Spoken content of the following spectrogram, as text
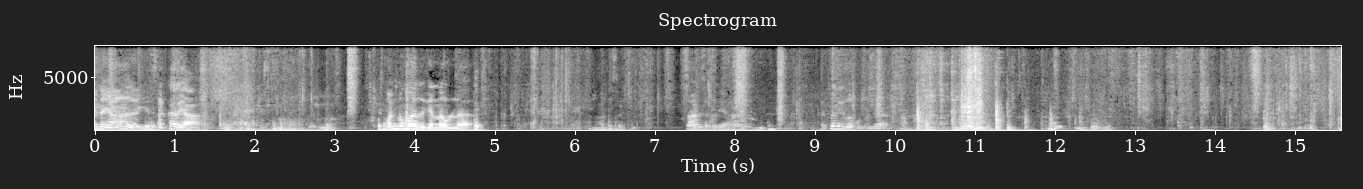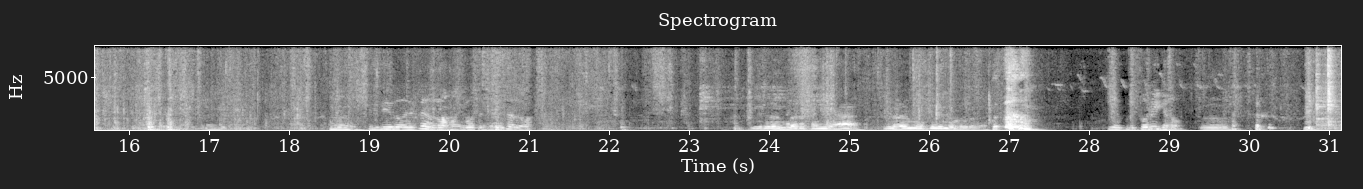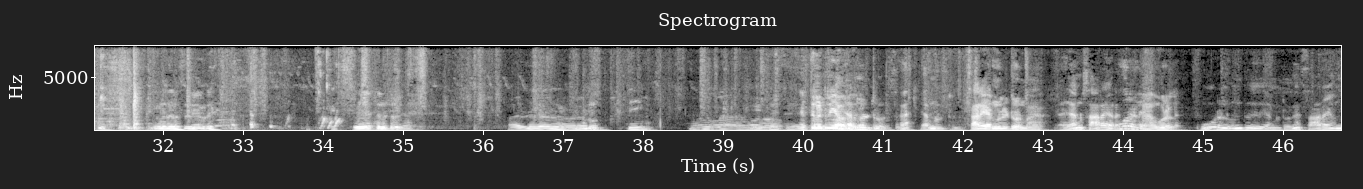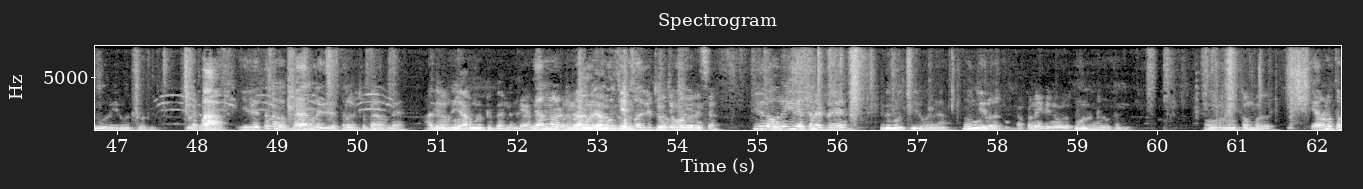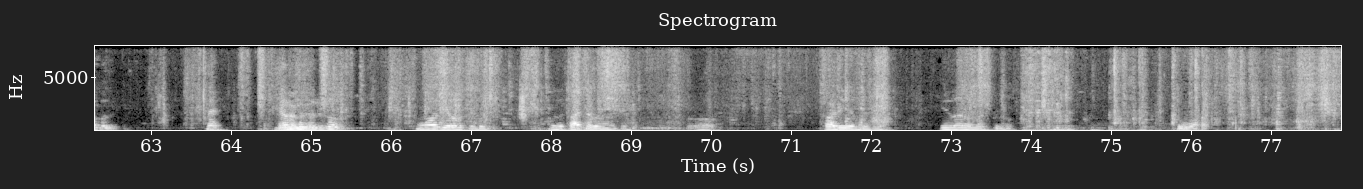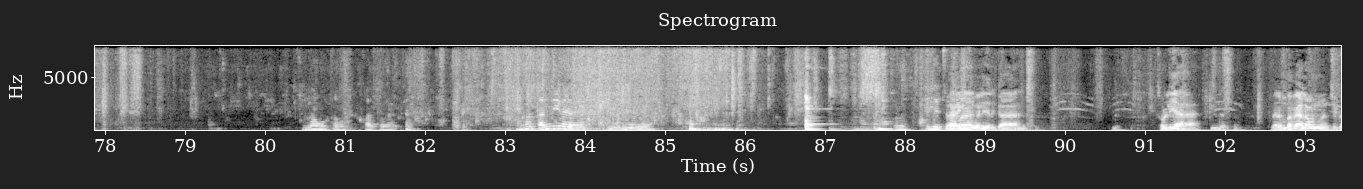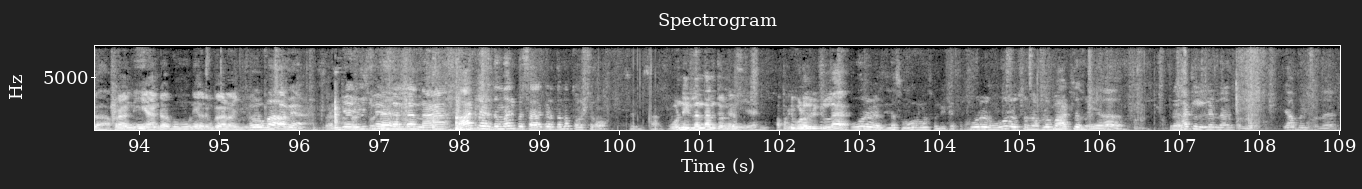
என்னையா சர்க்கரையா? மண்ணு மாதிரி இருக்கு என்ன உள்ள. நாட்டு சர்க்கரையா? எத்தனை கிலோ போட்டிருக்க? ம் இது இருபது லிட்டர் எடுக்கலாமா? இருபத்தஞ்சு லிட்டர் எடுக்கலாம். இதுல இருந்து வர தண்ணியா? இதுல இருந்து எப்படி இருந்து விடுறது இது இப்படி சொருவிக்கணும் இவ்வளோ சரி விடு. இது எத்தனை லிட்டர் இருக்கு அது ஒரு நூத்தி எத்தனை லிட்டரியா இரநூறு லிட்டர் வரும் சார். இரநூறு லிட்டர். சாரை இரநூறு லிட்டர் வருமா? இரநூறு சாராயம் வராது. ஊரல். ஆ ஊரில். ஊரல் வந்து இரநூறு வருங்க சாராயம் வந்து ஒரு இருபத்தி வரும் எப்பா இது எத்தனை பேரல் இது எத்தனை லிட்டர் பேரல் அது வந்து இரநூறு லிட்டர் பேர். இல்லைங்க இரநூறு லிட்டர். நூற்றி எண்பது லிட்டர் சார். இதுல ஒரு இது எத்தனை லிட்டரு? இது நூற்றி இருபதுங்க. நூற்றி இருபது. அப்பனா இது நூறு. நூறு லிட்டர் ஊற்றுங்க நூறு நூற்றம்பது. இரநூத்தம்பது. இரநூத்தம்பது லிட்டர். மூவாயிரத்தி இரநூத்தம்பது. இந்த காய்ச்சல் காடி இருந்தது இதுதான் நம்ம எடுத்துக்கணும். இதெல்லாம் ஊற்றணும் பார்த்துங்க ஆனால் தண்ணி வெளியே. இருக்கா? சொல்லியா? ரொம்ப வேலை வேணும்னு வச்சுக்கோ. அப்புறம் நீ ஏன்டா உனே ரொம்ப வேலை வாங்கி பாட்டில் எடுத்த மாதிரி இப்போ சரக்கு எடுத்தோம்னா தொலைச்சிரும். ஒன்றும் இல்லைன்னு தானே சொன்ன நீ அப்படி இவ்வளோ இருக்குல்ல? சார் ஊரெலாம் சொல்லிட்டேன் சார் ஊரில் ஊரில் சொன்னாப்புல பாட்டில் சொன்னியா? பாட்டில் இல்லைன்னு தான் சொன்னேன். ஏன் அப்படி சொன்னேன்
